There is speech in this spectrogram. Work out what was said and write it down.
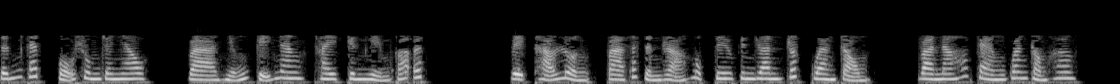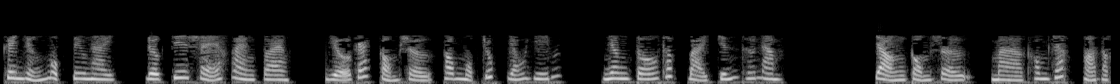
tính cách bổ sung cho nhau, và những kỹ năng hay kinh nghiệm có ích. Việc thảo luận và xác định rõ mục tiêu kinh doanh rất quan trọng, và nó càng quan trọng hơn khi những mục tiêu này được chia sẻ hoàn toàn giữa các cộng sự không một chút giấu giếm, nhân tố thất bại chính thứ năm. Chọn cộng sự mà không chắc họ thật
